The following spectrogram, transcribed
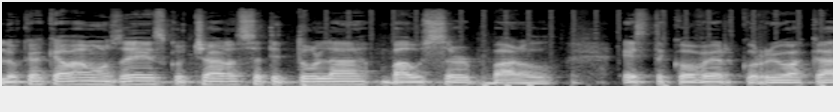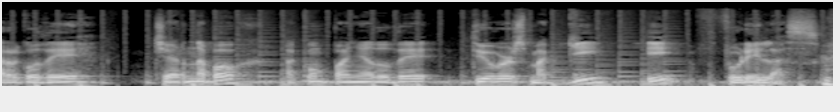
Lo que acabamos de escuchar se titula Bowser Battle. Este cover corrió a cargo de Chernabog, acompañado de Tubers McGee y Furilas.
